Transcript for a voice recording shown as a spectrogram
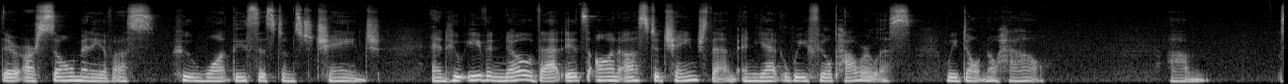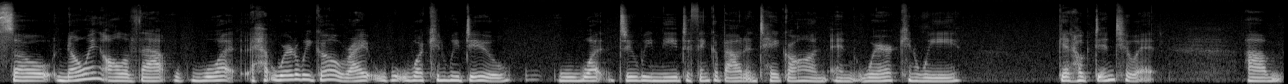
There are so many of us who want these systems to change and who even know that it's on us to change them, and yet we feel powerless. We don't know how. Um, so, knowing all of that, what, where do we go, right? What can we do? What do we need to think about and take on, and where can we get hooked into it. Um,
